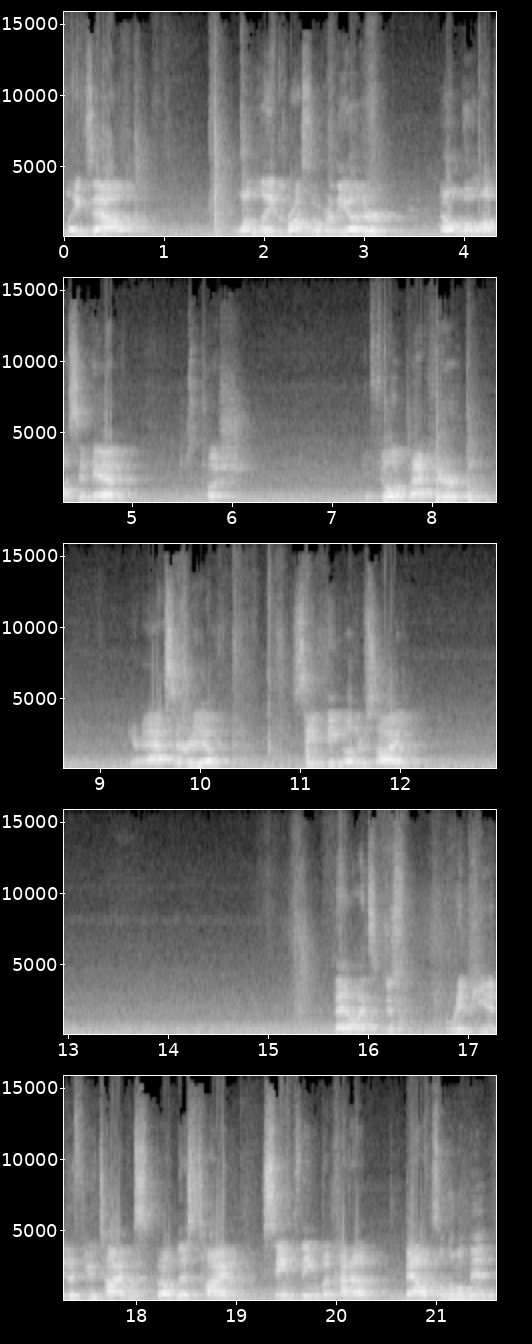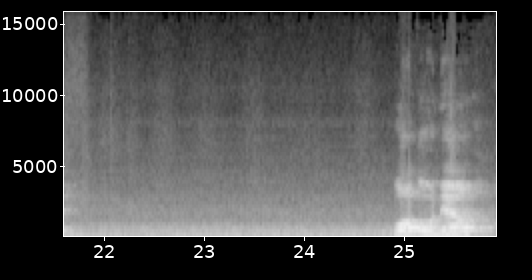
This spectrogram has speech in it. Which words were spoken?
Legs out, one leg crossed over the other, elbow opposite hand, just push. Feel it back here, your ass area. Same thing other side. Then I like to just repeat it a few times, but on this time, same thing, but kind of bounce a little bit. While going down,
